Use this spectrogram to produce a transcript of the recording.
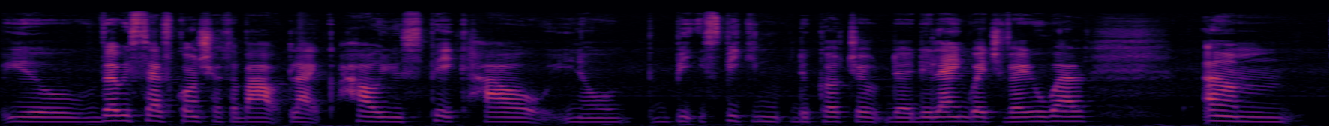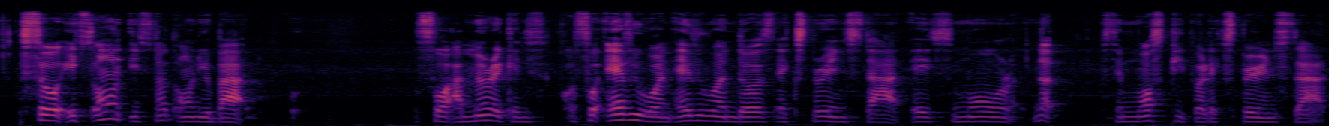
you're very self-conscious about like how you speak how you know be speaking the culture the, the language very well um so it's on it's not only about for americans for everyone everyone does experience that it's more not say most people experience that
